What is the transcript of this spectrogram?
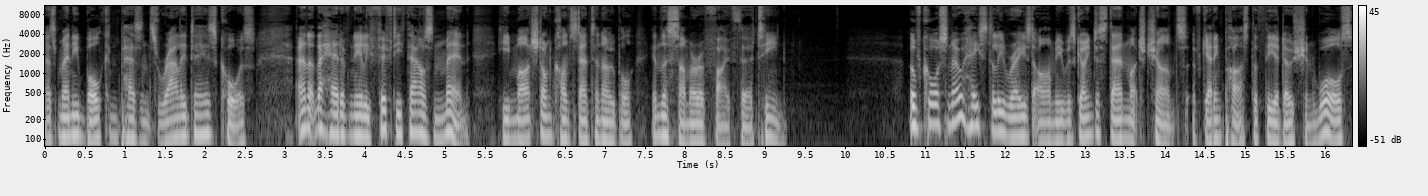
as many Balkan peasants rallied to his cause, and at the head of nearly 50,000 men, he marched on Constantinople in the summer of 513. Of course, no hastily raised army was going to stand much chance of getting past the Theodosian walls,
